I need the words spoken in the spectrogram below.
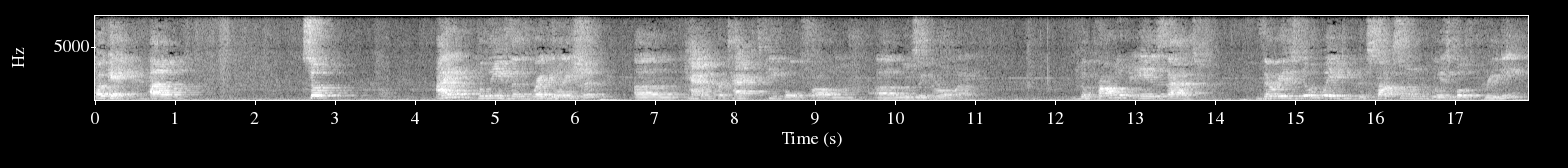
Okay. Um, so I don't believe that regulation um, can protect people from uh, losing their own money. The problem is that there is no way you can stop someone who is both greedy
